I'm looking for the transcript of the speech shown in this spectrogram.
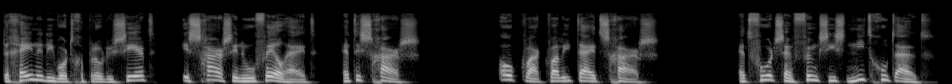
Degene die wordt geproduceerd, is schaars in hoeveelheid, het is schaars. Ook qua kwaliteit schaars. Het voert zijn functies niet goed uit.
